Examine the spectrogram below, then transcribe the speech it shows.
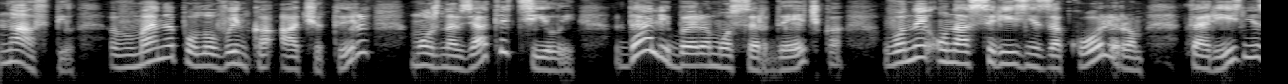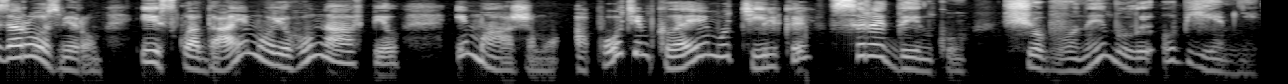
навпіл. В мене половинка А4 можна взяти цілий. Далі беремо сердечка, вони у нас різні за кольором та різні за розміром, і складаємо його навпіл і мажемо, а потім клеїмо тільки Серединку, щоб вони були об'ємні,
